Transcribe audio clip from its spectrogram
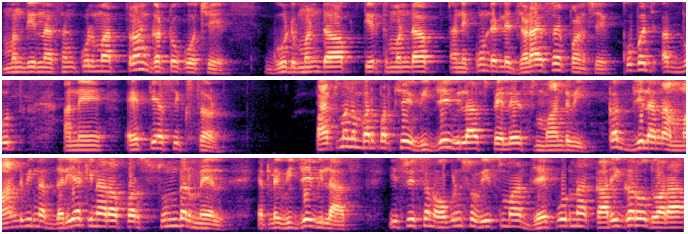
મંદિરના સંકુલમાં ત્રણ ઘટકો છે. ગુઢ મંડપ તીર્થ મંડપ અને કુંડ એટલે જળાશય પણ છે. ખૂબ જ અદ્ભુત અને ઐતિહાસિક સ્થળ. પાંચમા નંબર પર છે વિજય વિલાસ પેલેસ માંડવી. કચ્છ જિલ્લાના માંડવીના દરિયા કિનારા પર સુંદર મહેલ એટલે વિજય વિલાસ. ઈસવીસન ઓગણીસો વીસમાં જયપુરના કારીગરો દ્વારા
